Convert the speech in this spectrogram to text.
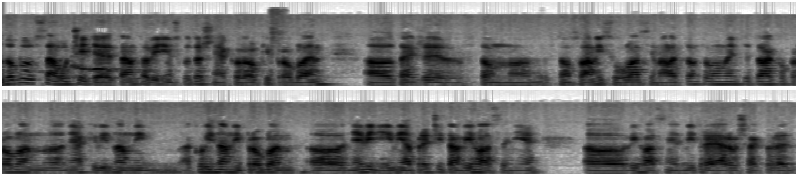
do budúcna určite, tam to vidím skutočne ako veľký problém, e, takže v tom, v tom s vami súhlasím, ale v tomto momente to ako problém e, nejaký významný, ako významný problém nevidím. Ja prečítam vyhlásenie, vyhlásenie Dmitra Jaroša, ktoré eh,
